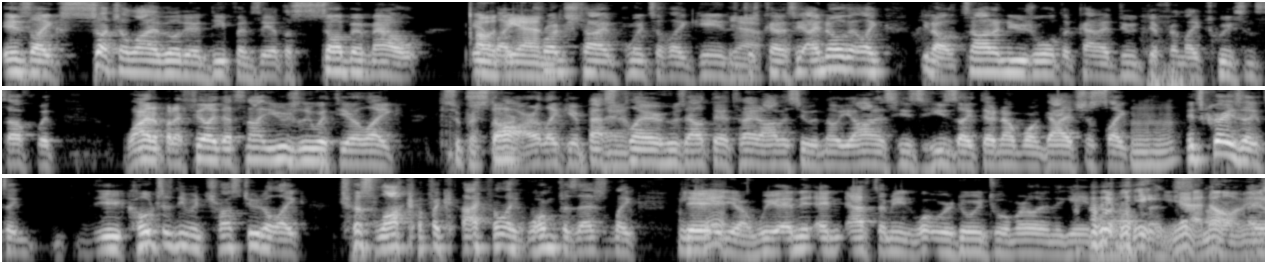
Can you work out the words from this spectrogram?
is like such a liability on defense. They have to sub him out in Oh, like crunch time points of like games. Yeah. Just kind of see. I know that like you know it's not unusual to kind of do different like tweaks and stuff with wide up, but I feel like that's not usually with your like Superstar. star, like your best Yeah. player who's out there tonight. Obviously with no Giannis, he's he's like their number one guy. It's just like hmm it's crazy. It's like your coach doesn't even trust you to like just lock up a guy for like one possession. Like He they, you know, we and, and after I mean what we were doing to him earlier in the game. offense, Yeah, no, I mean,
